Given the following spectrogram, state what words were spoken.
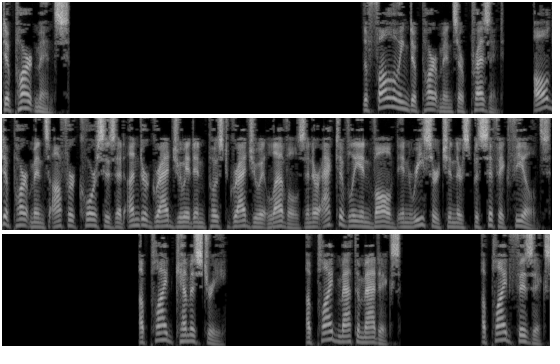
Departments The following departments are present. All departments offer courses at undergraduate and postgraduate levels and are actively involved in research in their specific fields. Applied Chemistry Applied Mathematics Applied Physics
